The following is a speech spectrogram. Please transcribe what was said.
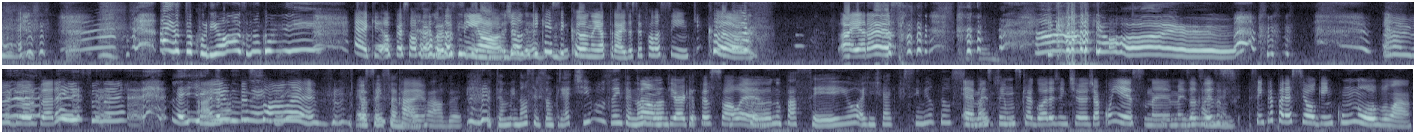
Ai, eu tô curiosa, nunca vi. É, que o pessoal pergunta assim, ó, Josi, o que, que é esse cano aí atrás? Aí você fala assim, que cano? Aí era essa. Que horror! Ai, meu Deus, era isso, né? Legenda Aí o pessoal é. É, Eu o sempre caio. malvado, é. Eu também. Nossa, eles são criativos, hein? Tô Não, inovando. pior que o pessoal é. Cano, passeio, a gente vai assim, meu Deus do céu. É, mas não tem uns que agora a gente já conhece, né? Mas não às vezes sempre aparece alguém com um novo lá.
